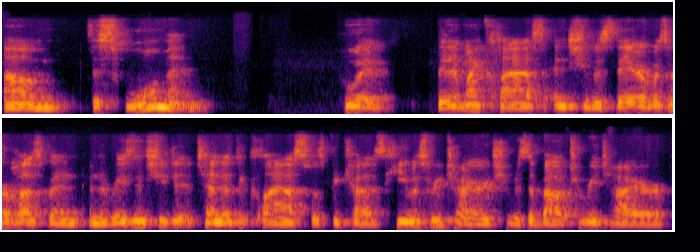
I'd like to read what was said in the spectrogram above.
Um, this woman who had been at my class and she was there with her husband. And the reason she attended the class was because he was retired. She was about to retire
